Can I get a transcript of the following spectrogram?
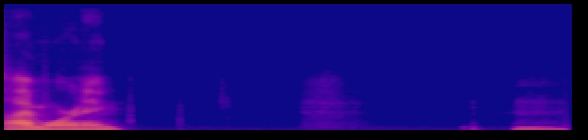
Time warning. Hmm.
